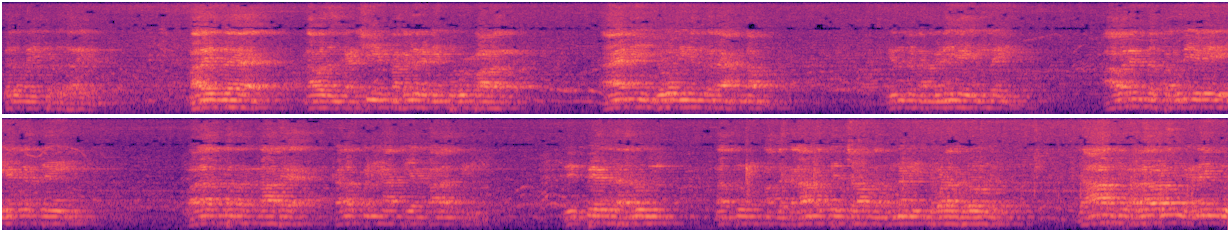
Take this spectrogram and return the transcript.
பெருமைப்படுகிறேன். மறைந்த நமது கட்சியின் மகளிரணி பொறுப்பாளர் ஆனி ஜோதி என்கிற அண்ணம் இன்று நம்மிடையே இல்லை. அவர் இந்த பகுதியிலே இயக்கத்தை வளர்ப்பதற்காக களப்பணியாற்றிய காலத்தில் விப்பேடு அருள் மற்றும் அந்த கிராமத்தைச் சார்ந்த முன்னணி தோழர்களோடு ஜார்ஜ் வளவரம் இணைந்து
